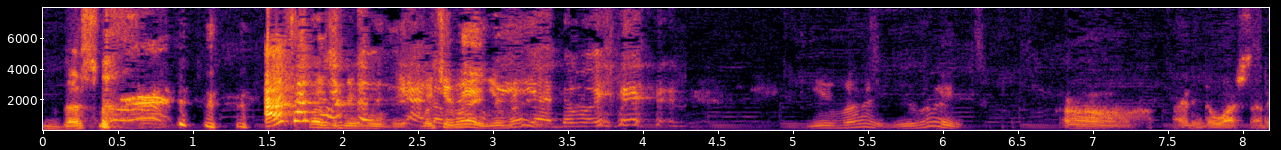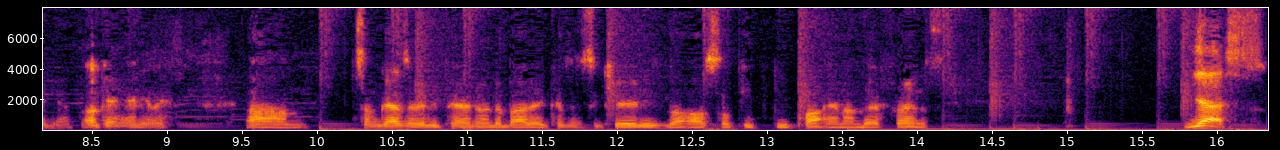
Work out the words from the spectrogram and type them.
Best. man. I'm talking That's a about good the, movie. Yeah, But you're right, you're right. Yeah, the movie. you're right. You're right. Oh, I need to watch that again. Okay. Anyway, um, some guys are really paranoid about it because insecurities, but also people be plotting on their friends. Yes.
